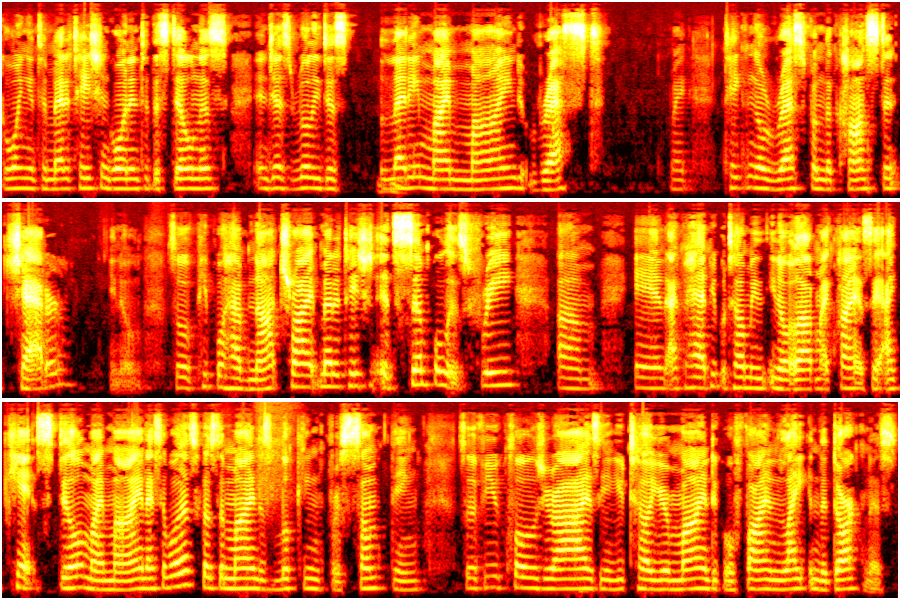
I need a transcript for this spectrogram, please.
going into meditation, going into the stillness, and just really just Mhm. letting my mind rest, right? Taking a rest from the constant chatter, you know. So if people have not tried meditation, it's simple, it's free. Um, and I've had people tell me, you know, a lot of my clients say, I can't still my mind. I said, well, that's because the mind is looking for something. So if you close your eyes and you tell your mind to go find light in the darkness,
